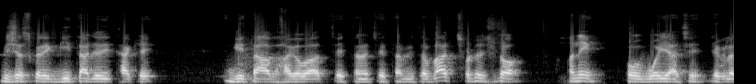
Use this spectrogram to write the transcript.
বিশেষ করে গীতা যদি থাকে, গীতা, ভাগবত, চৈতন্য, চৈতামৃত বা ছোট ছোট অনেক বই আছে যেগুলো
